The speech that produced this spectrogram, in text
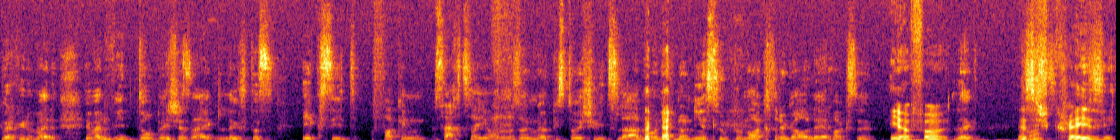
Weil Ich meine, ich meine, wie dumm ist es eigentlich, dass ich seit fucking 16 Jahren oder so irgendetwas hier in der Schweiz lebe und ich noch nie ein Supermarktregal leer habe gesehen. ja, voll. Like, Das Was? ist crazy.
